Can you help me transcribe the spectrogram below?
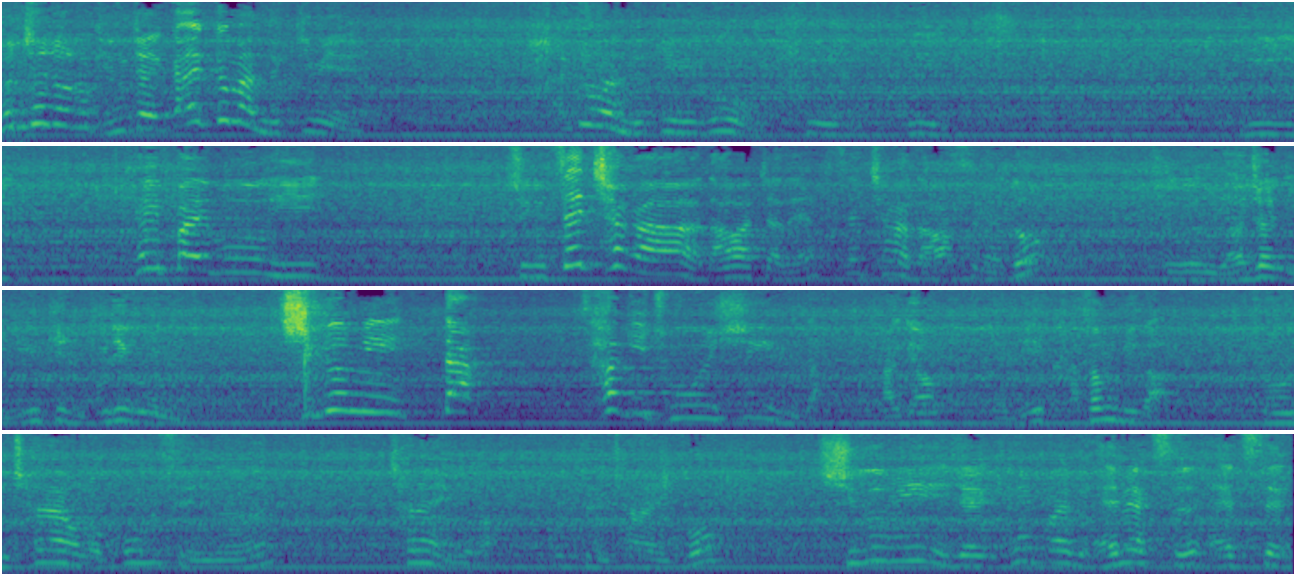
전체적으로 굉장히 깔끔한 느낌이에요. 깔끔한 느낌이고, 그, 이, 이 K5 이 지금 새 차가 나왔잖아요. 새 차가 나왔음에도 지금 여전히 인기를 누리고 있는 지금이 딱 사기 좋은 시기입니다. 가격 대 비 가성비가 좋은 차량으로 꼽을 수 있는 차량이고요. 꼽을 수 있는 차량이고 지금이 이제 K5 MX, XX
